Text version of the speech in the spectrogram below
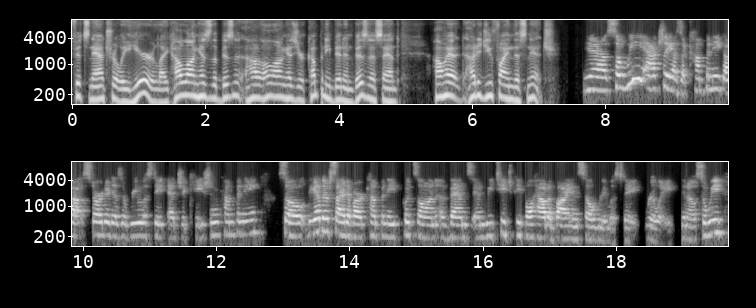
fits naturally here. Like, how long has the business? How, how long has your company been in business, and how had how did you find this niche? Yeah, so we actually, as a company, got started as a real estate education company. So the other side of our company puts on events and we teach people how to buy and sell real estate really you know? So we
